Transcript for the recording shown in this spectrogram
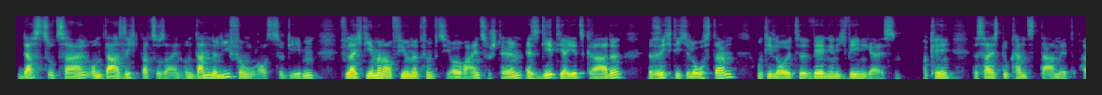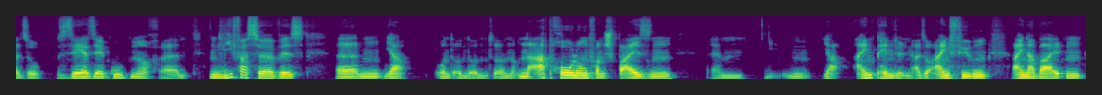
das zu zahlen, um da sichtbar zu sein und dann eine Lieferung rauszugeben, vielleicht jemanden auf 450 Euro einzustellen. Es geht ja jetzt gerade richtig los dann und die Leute werden ja nicht weniger essen. Okay? Das heißt, du kannst damit also sehr, sehr gut noch ähm, einen Lieferservice, ähm, ja, und, und, und, und, eine Abholung von Speisen, ähm, ja, einpendeln, also einfügen, einarbeiten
